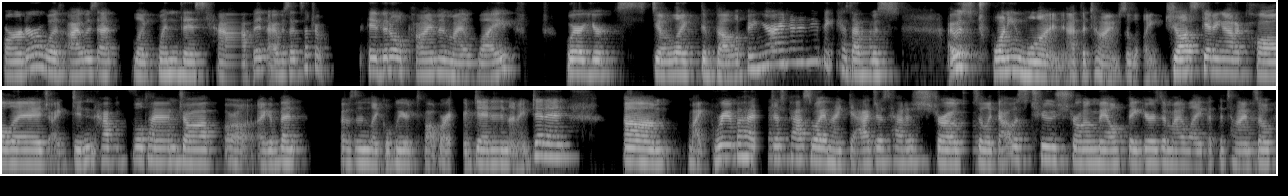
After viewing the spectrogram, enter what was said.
harder was I was at like when this happened, I was at such a pivotal time in my life where you're still like developing your identity because I was I was 21 at the time. So like just getting out of college. I didn't have a full-time job or like event. I was in like a weird spot where I did and then I didn't. Um, my grandpa had just passed away. My dad just had a stroke. So like that was two strong male figures in my life at the time. So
